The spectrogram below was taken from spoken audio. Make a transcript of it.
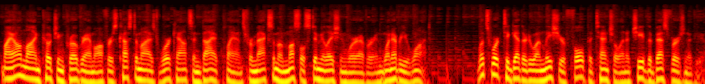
My online coaching program offers customized workouts and diet plans for maximum muscle stimulation wherever and whenever you want. Let's work together to unleash your full potential and achieve the best version of you.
